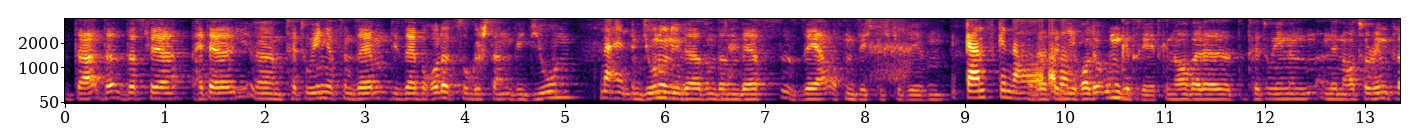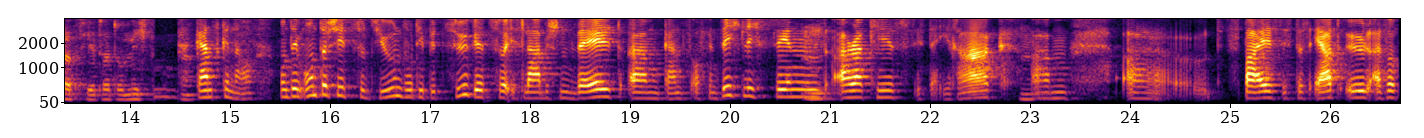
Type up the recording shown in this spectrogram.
da, da, das wäre, hätte ähm, Tatooine jetzt denselben, dieselbe Rolle zugestanden wie Dune nein, im Dune-Universum, dann wäre es sehr offensichtlich gewesen. ganz genau. Also hat er die Rolle umgedreht, genau, weil er Tatooine an den Outer Rim platziert hat und nicht. Ja. Ganz genau. Und im Unterschied zu Dune, wo die Bezüge zur islamischen Welt ähm, ganz offensichtlich sind, Arrakis ist der Irak, ähm, äh, Spice ist das Erdöl, also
